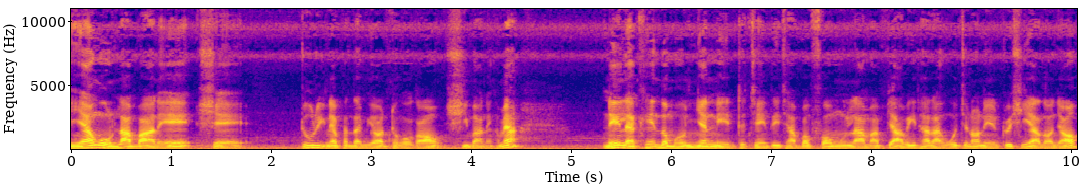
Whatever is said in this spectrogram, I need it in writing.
အရန်ကိုလှပတဲ့ share တူးရီနဲ့ပတ်သက်ပြီးတော့တကောကောင်းရှိပါတယ်ခင်ဗျာနေ့လက်ခင်းတော့မဟုတ်ညနေတစ်ချိန်တေချာပေါ့ formula မှာပြပေးထားတာကိုကျွန်တော်နေတွေ့ရှိရတော့ကြောင့်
